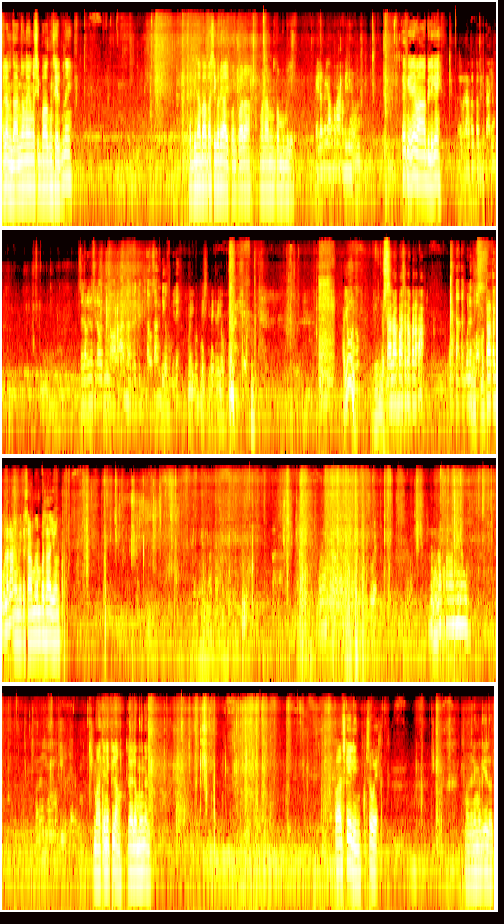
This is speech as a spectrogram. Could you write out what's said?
Alam, dami na ngayon kasi bagong cellphone eh. Sabi na baba siguro yung iPhone para maraming pang bumili. Kailan kaya ako makakabili noon? Kahit ngayon, makakabili kayo. Ay, wala pa tayo. Sa laki ng sinawad mo nakaraan, 150,000, di ako bumili. May goodness, may trio. Ayun. Naglalabas na pala ka. Tatagulan po. Magtatagulan na. Ay, may kasama ng basa yun. Doon na parang yung Parang yung makikita dyan. Mga tinik lang, lalamunan. Parang scaling, suwe. Magaling mag-ilot.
